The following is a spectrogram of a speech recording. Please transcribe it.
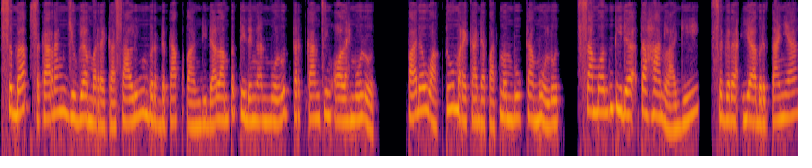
Sebab sekarang juga mereka saling berdekapan di dalam peti dengan mulut terkancing oleh mulut. Pada waktu mereka dapat membuka mulut, Samon tidak tahan lagi, segera ia bertanya,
